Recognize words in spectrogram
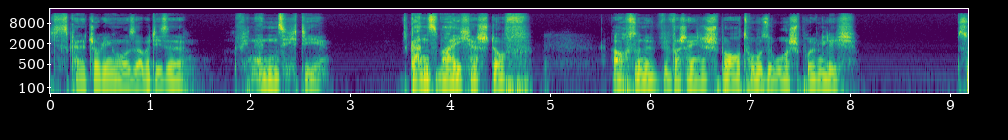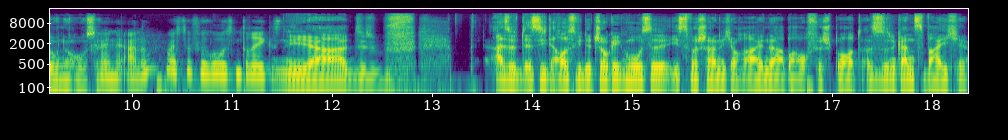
das ist keine Jogginghose, aber diese, wie nennen sich die? Ganz weicher Stoff. Auch so eine, wie wahrscheinlich eine Sporthose ursprünglich. So eine Hose. Keine Ahnung, was du für Hosen trägst. Ja, also das sieht aus wie eine Jogginghose, ist wahrscheinlich auch eine, aber auch für Sport. Also so eine ganz weiche.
